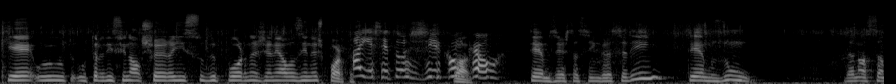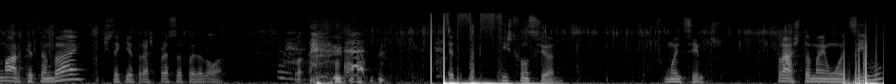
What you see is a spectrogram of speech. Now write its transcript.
que é o, o tradicional chouriço de pôr nas janelas e nas portas. Ai, este é tão giro com Pronto. cão. Temos este assim engraçadinho, temos um da nossa marca também. Isto aqui atrás parece a feira da lado. Isto funciona. Muito simples. Traz também um adesivo.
